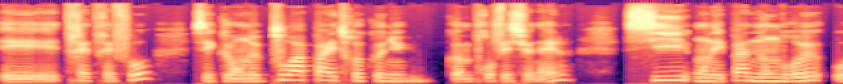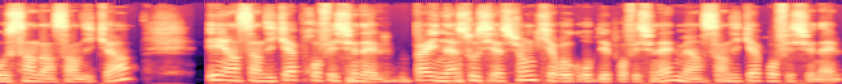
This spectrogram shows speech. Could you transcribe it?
est très très faux, c'est qu'on ne pourra pas être reconnu comme professionnel si on n'est pas nombreux au sein d'un syndicat et un syndicat professionnel. Pas une association qui regroupe des professionnels, mais un syndicat professionnel.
